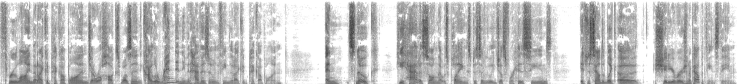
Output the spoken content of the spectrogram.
through line that I could pick up on. General Hux wasn't. Kylo Ren didn't even have his own theme that I could pick up on. And Snoke, he had a song that was playing specifically just for his scenes. It just sounded like a shittier version of Palpatine's theme.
